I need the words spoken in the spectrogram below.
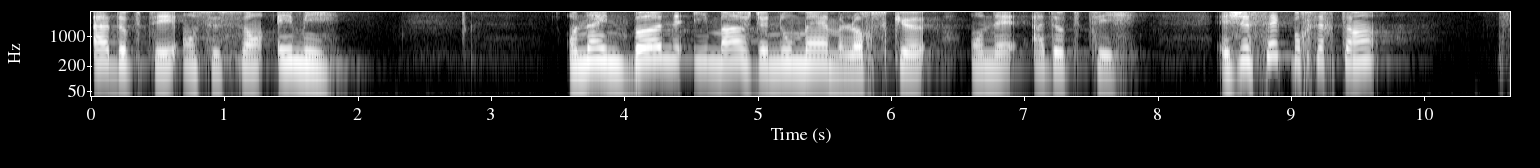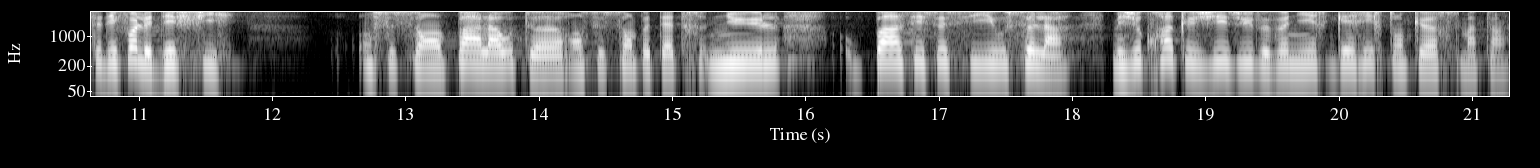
adopté, on se sent aimé. On a une bonne image de nous-mêmes lorsque on est adopté. Et je sais que pour certains, c'est des fois le défi. On se sent pas à la hauteur, on se sent peut-être nul, pas assez ceci ou cela. Mais je crois que Jésus veut venir guérir ton cœur ce matin.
